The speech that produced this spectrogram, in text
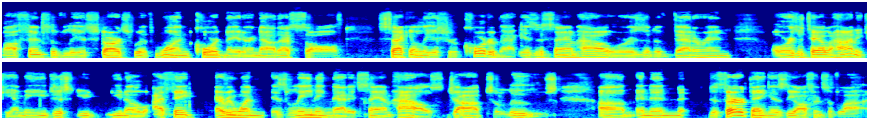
offensively, it starts with one coordinator, and now that's solved. Secondly, it's your quarterback. Is it Sam Howell or is it a veteran or is it Taylor Heinicke? I mean, you just you you know, I think everyone is leaning that it's Sam Howell's job to lose. Um, and then the third thing is the offensive line.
